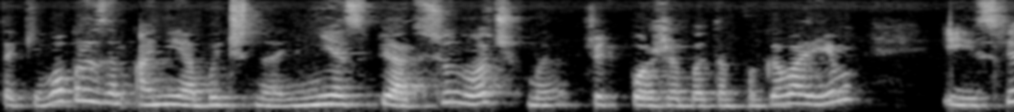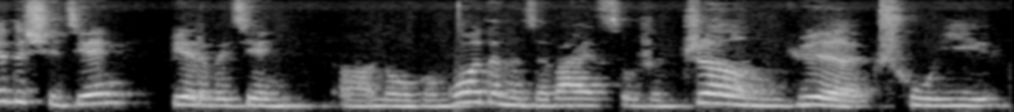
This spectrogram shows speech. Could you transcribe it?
таким образом они обычно не спят всю ночь, мы чуть позже об этом поговорим. И следующий день, первый день а, Нового года называется уже Чжэн Юэ Чуи.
